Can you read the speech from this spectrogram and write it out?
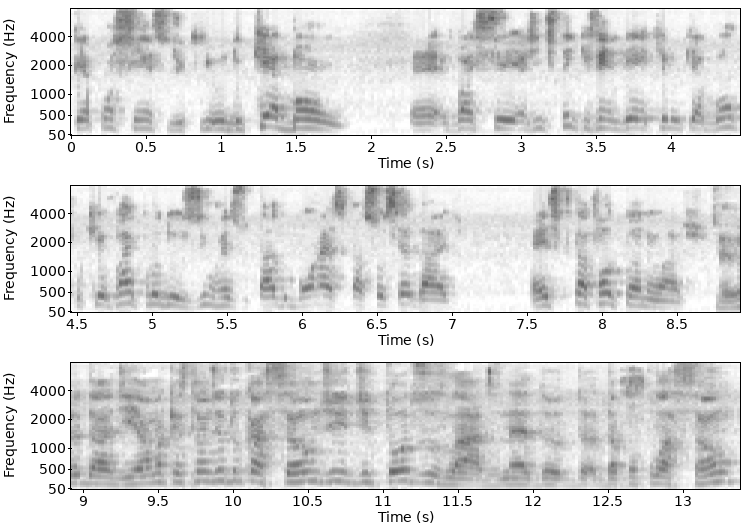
ter consciência de que do que é bom é, vai ser, a gente tem que vender aquilo que é bom porque vai produzir um resultado bom nessa na sociedade. É isso que está faltando, eu acho. É verdade. E é uma questão de educação de, de todos os lados, né? Do, da, da população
